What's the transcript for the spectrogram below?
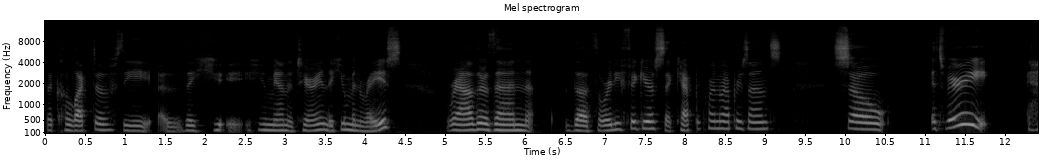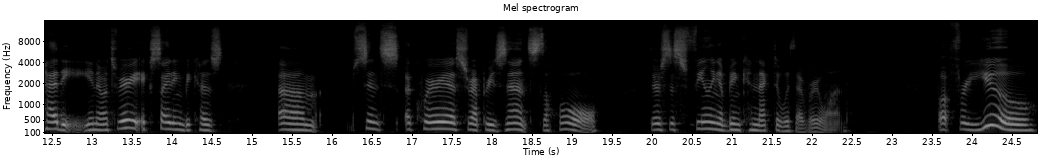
the collective, the the hu- humanitarian, the human race, rather than the authority figures that Capricorn represents. So it's very heady, you know, it's very exciting because um, since Aquarius represents the whole, there's this feeling of being connected with everyone. But for you,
